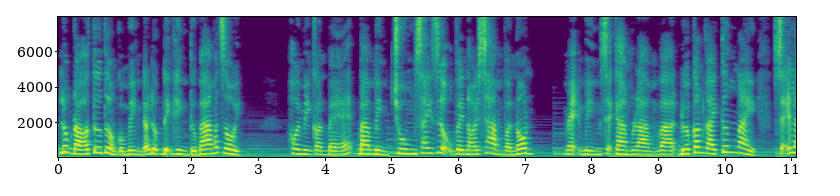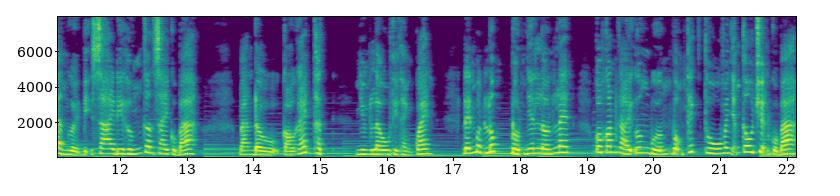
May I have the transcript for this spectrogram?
Lúc đó tư tưởng của mình đã được định hình từ ba mất rồi. Hồi mình còn bé, ba mình chùm say rượu về nói xàm và nôn. Mẹ mình sẽ càm ràm và đứa con gái cưng này sẽ là người bị sai đi hứng cơn say của ba. Ban đầu có ghét thật, nhưng lâu thì thành quen. Đến một lúc đột nhiên lớn lên, cô con gái ương bướng bỗng thích thú với những câu chuyện của ba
